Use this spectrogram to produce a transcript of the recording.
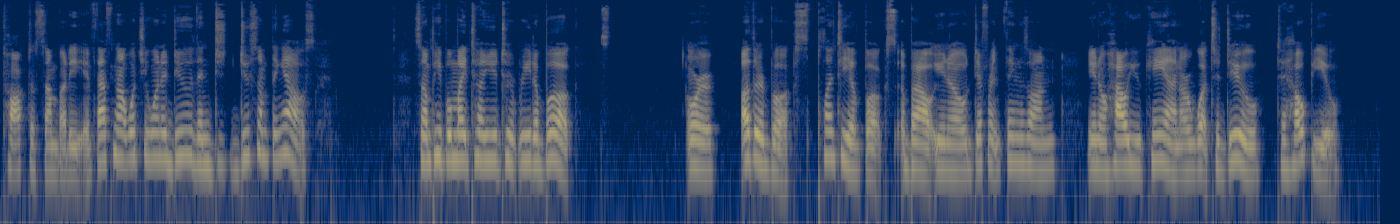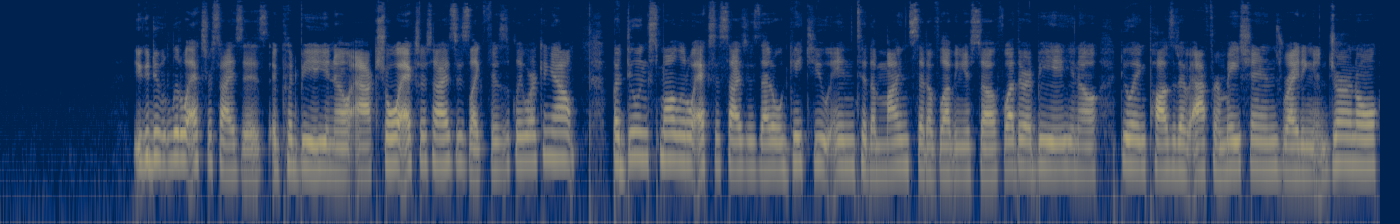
talk to somebody. If that's not what you want to do, then do something else. Some people might tell you to read a book or other books, plenty of books about, you know, different things on, you know, how you can or what to do to help you. You could do little exercises. It could be, you know, actual exercises like physically working out, but doing small little exercises that will get you into the mindset of loving yourself, whether it be, you know, doing positive affirmations, writing a journal,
